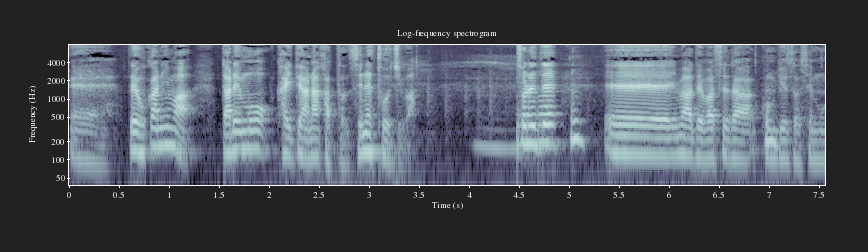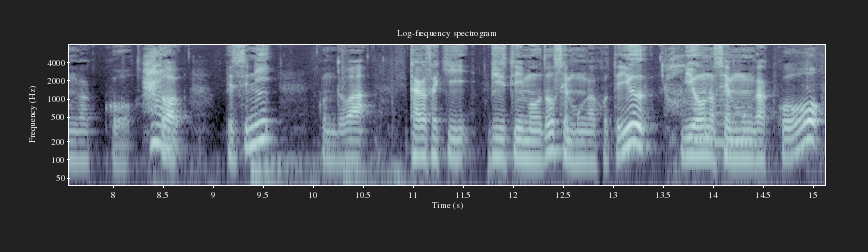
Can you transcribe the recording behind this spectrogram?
えー、で他に今誰も書いてはなかったんですね当時は。それで、うん、えー、今まで早稲田コンピューター専門学校とは別に、今度は高崎ビューティーモード専門学校という美容の専門学校を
